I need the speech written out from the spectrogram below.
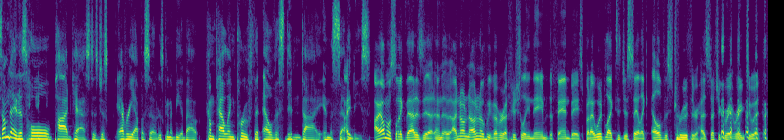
someday, this whole podcast is just every episode is going to be about compelling proof that Elvis didn't die in the 70s. I almost like that as it, and uh, I don't, I don't know if we've ever officially named the fan base, but I would like to just say like Elvis Truther has such a great ring to it.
